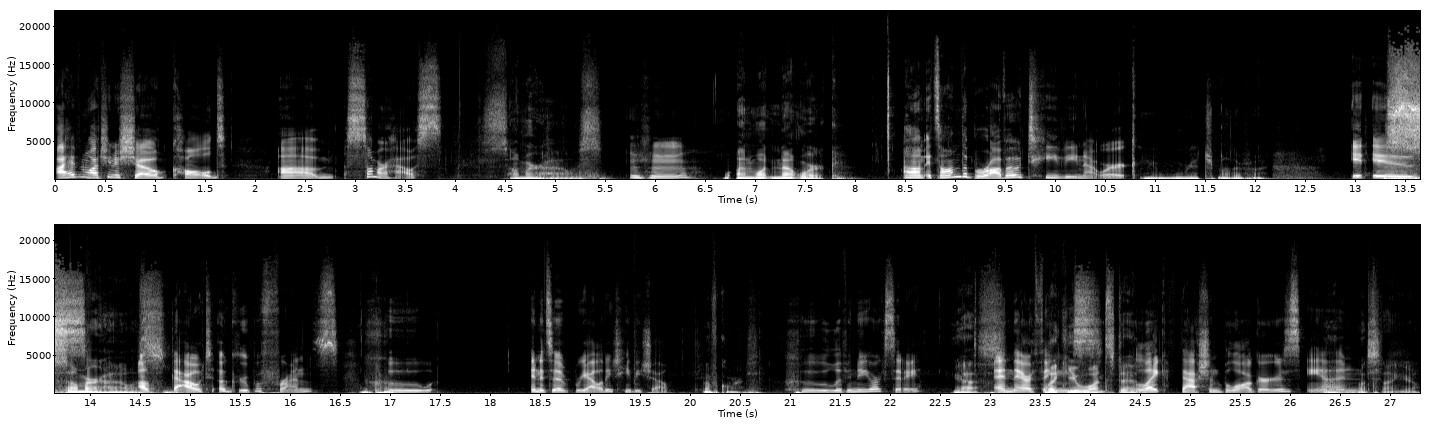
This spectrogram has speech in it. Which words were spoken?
I have been watching a show called um, Summer House. Summer House. Mm-hmm. On what network? Um, it's on the Bravo TV network. You rich motherfucker. It is Summer House. about a group of friends who, and it's a reality TV show, of course. who live in New York City. Yes. And there are things Like you once did. like fashion bloggers Oh, and you.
